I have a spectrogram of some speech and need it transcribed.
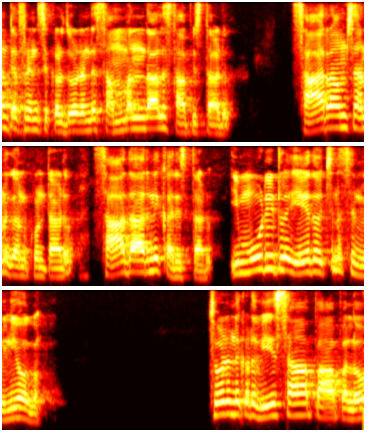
అంటే ఫ్రెండ్స్ ఇక్కడ చూడండి సంబంధాలు స్థాపిస్తాడు. సారాంశాన్ని కనుక్కుంటాడు సాధారణీకరిస్తాడు ఈ మూడిట్లో ఏదొచ్చినా అసలు వినియోగం. చూడండి ఇక్కడ వీసా పాపలో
